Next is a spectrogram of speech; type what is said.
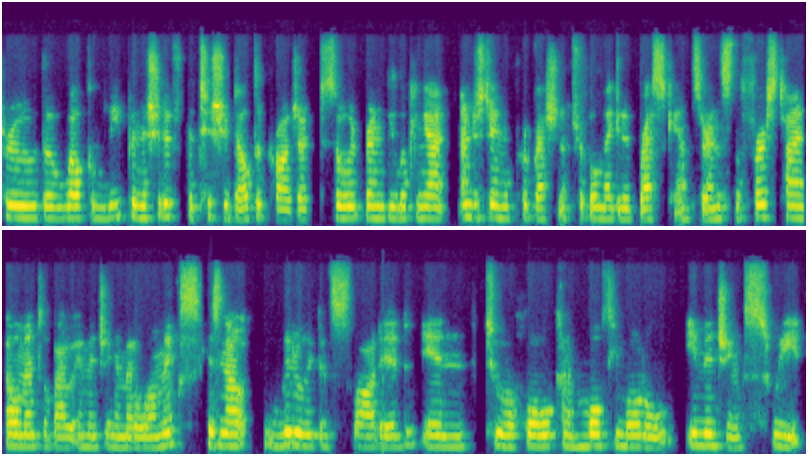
through the Wellcome Leap initiative, the Tissue Delta project. So we're going to be looking at understanding the progression of triple negative breast cancer. And this is the first time elemental bioimaging and metallomics has now literally been slotted into a whole kind of multimodal imaging suite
